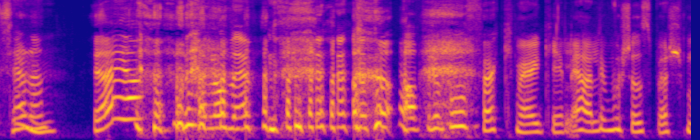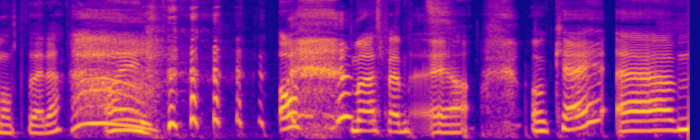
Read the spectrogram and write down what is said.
Ser den. Ja, ja. Jeg det. Apropos fuck, Mary Kill. Jeg har litt morsomt spørsmål til dere. Oi. Åh, nå er jeg spent. Ja, ok. Um,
